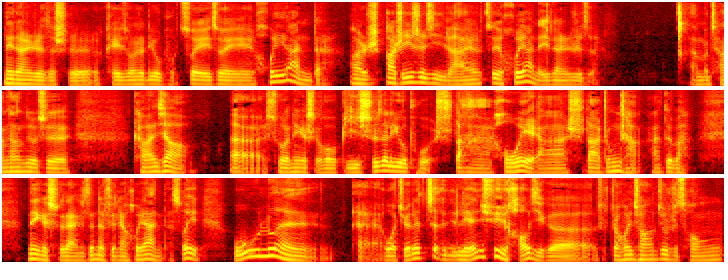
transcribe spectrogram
那段日子是可以说是利物浦最最灰暗的二十二十一世纪以来最灰暗的一段日子。我们常常就是开玩笑，呃，说那个时候彼时的利物浦十大后卫啊，十大中场啊，对吧？那个时代是真的非常灰暗的。所以无论呃，我觉得这连续好几个转会窗，就是从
